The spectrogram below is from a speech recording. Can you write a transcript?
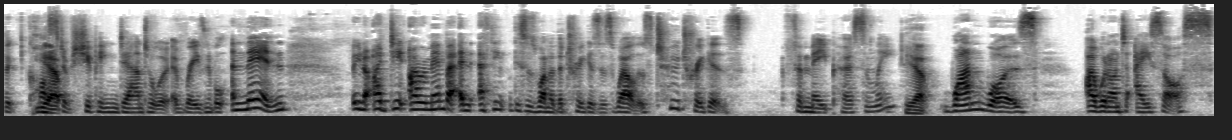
the cost Yep. of shipping down to a, a reasonable. And then, you know, I did, I remember, and I think this was one of the triggers as well. There was two triggers for me personally. Yeah. One was I went on to ASOS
